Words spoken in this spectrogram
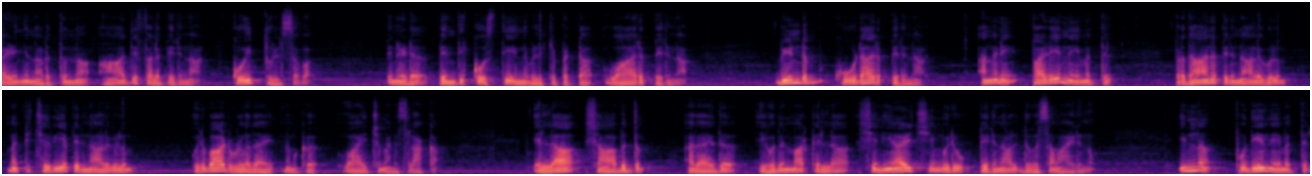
കഴിഞ്ഞ് നടത്തുന്ന ആദ്യ ഫല പെരുന്നാൾ കൊയ്ത്തുത്സവം. പിന്നീട് പെന്തിക്കോസ്തി എന്ന് വിളിക്കപ്പെട്ട വാരപ്പെരുന്നാൾ. വീണ്ടും കൂടാര പെരുന്നാൾ അങ്ങനെ പഴയ നിയമത്തിൽ പ്രധാന പെരുന്നാളുകളും മറ്റ് ചെറിയ പെരുന്നാളുകളും ഒരുപാടുള്ളതായി നമുക്ക് വായിച്ച് മനസ്സിലാക്കാം. എല്ലാ ശാബത്തും അതായത് യഹൂദന്മാർക്ക് എല്ലാ ശനിയാഴ്ചയും ഒരു പെരുന്നാൾ ദിവസമായിരുന്നു. ഇന്ന് പുതിയ നിയമത്തിൽ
